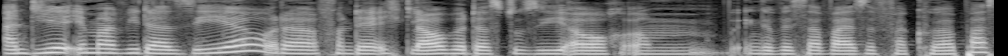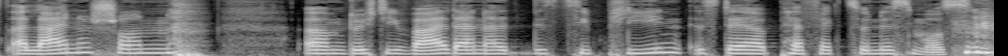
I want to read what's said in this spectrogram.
an dir immer wieder sehe oder von der ich glaube, dass du sie auch ähm, in gewisser Weise verkörperst, alleine schon ähm, durch die Wahl deiner Disziplin ist der Perfektionismus.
